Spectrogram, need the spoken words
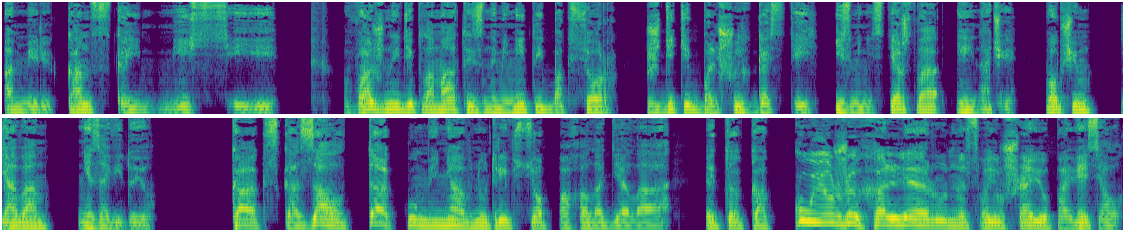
американской миссии. Важный дипломат и знаменитый боксер. Ждите больших гостей. Из министерства не иначе. В общем, я вам не завидую. Как сказал, так у меня внутри все похолодело. Это какую же холеру на свою шею повесил?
